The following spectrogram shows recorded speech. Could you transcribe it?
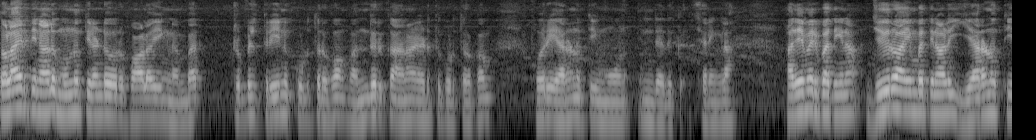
தொள்ளாயிரத்தி நாலு முந்நூற்றி ரெண்டு ஒரு ஃபாலோயிங் நம்பர் ட்ரிபிள் த்ரீன்னு கொடுத்துருக்கோம். வந்திருக்கு. அதனால் எடுத்து கொடுத்துருக்கோம். ஒரு இரநூத்தி மூணு இந்த இதுக்கு. சரிங்களா? அதேமாதிரி பார்த்தீங்கன்னா ஜீரோ ஐம்பத்தி நாலு இரநூத்தி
